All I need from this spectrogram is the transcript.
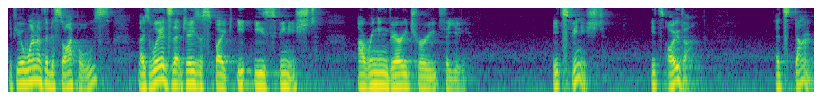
if you're one of the disciples, those words that Jesus spoke, it is finished, are ringing very true for you. It's finished. It's over. It's done.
